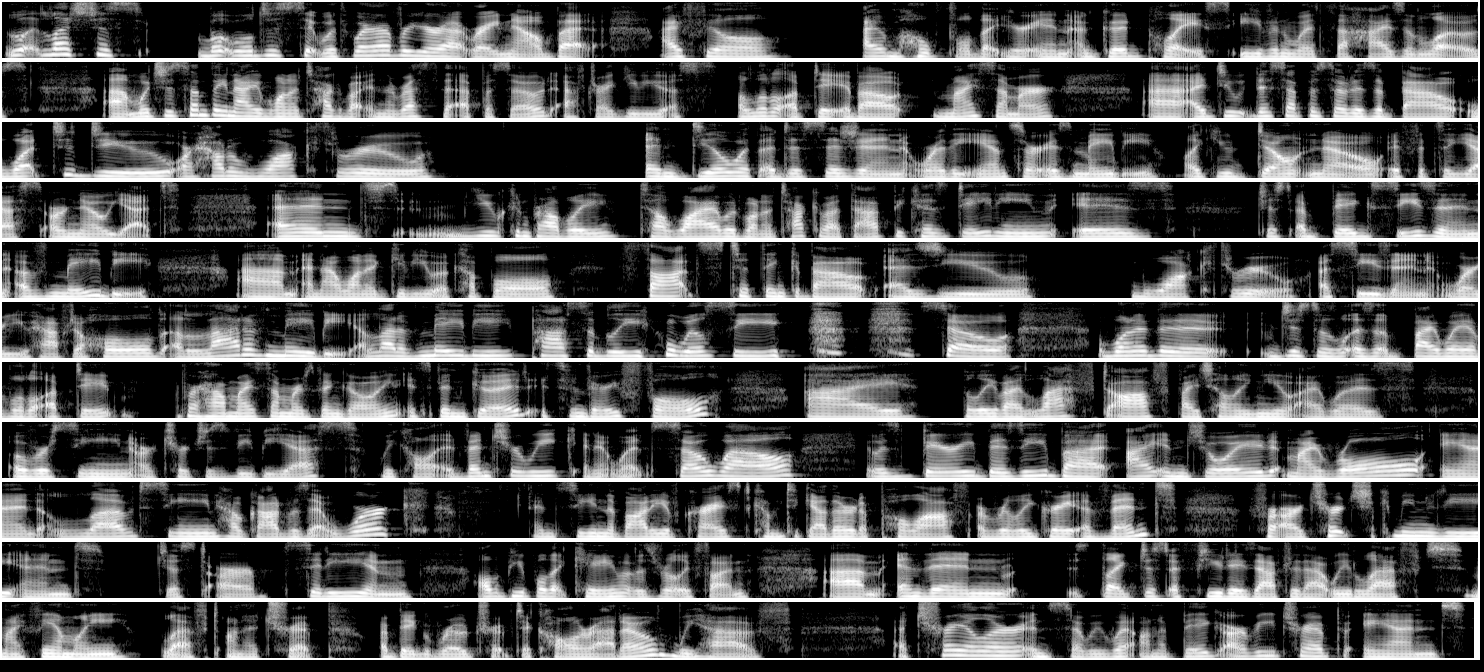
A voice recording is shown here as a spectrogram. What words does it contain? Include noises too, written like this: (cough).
let's just, we'll just sit with wherever you're at right now. But I feel I'm hopeful that you're in a good place, even with the highs and lows, um, which is something I want to talk about in the rest of the episode after I give you a, a little update about my summer. Uh, I do this episode is about what to do or how to walk through and deal with a decision where the answer is maybe, like you don't know if it's a yes or no yet. And you can probably tell why I would want to talk about that because dating is just a big season of maybe. Um, and I want to give you a couple thoughts to think about as you walk through a season where you have to hold a lot of maybe, a lot of maybe, possibly, (laughs) we'll see. so, one of the just as a by way of a little update for how my summer's been going, it's been good. It's been very full. I believe I left off by telling you I was overseeing our church's VBS. We call it Adventure Week, and it went so well. It was very busy, but I enjoyed my role and loved seeing how God was at work and seeing the body of Christ come together to pull off a really great event for our church community and just our city and all the people that came. It was really fun. Um, and then like just a few days after that, we left, my family left on a trip, a big road trip to Colorado. We have a trailer. And so we went on a big RV trip and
